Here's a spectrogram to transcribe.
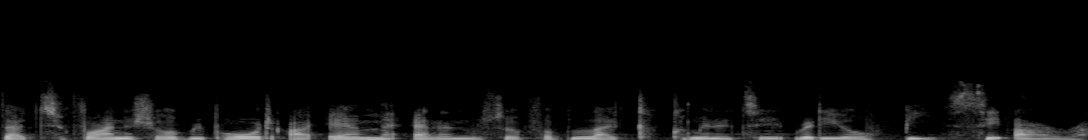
That's your financial report. I am Ellen Mosoeu for Black Community Radio BCR.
